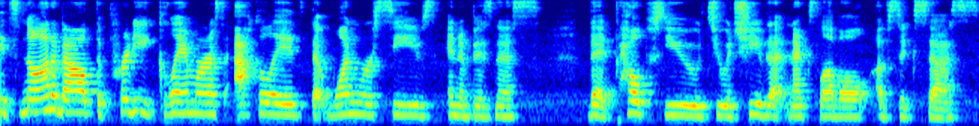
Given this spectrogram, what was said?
it's not about the pretty glamorous accolades that one receives in a business that helps you to achieve that next level of success.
